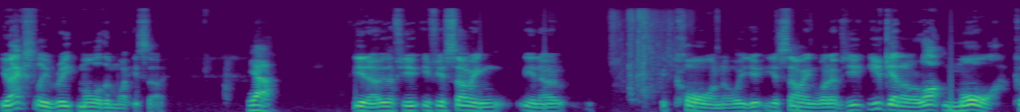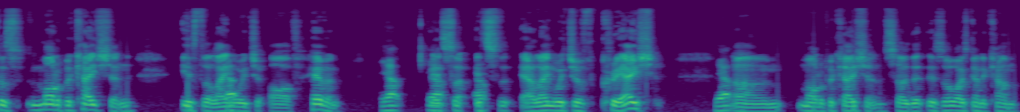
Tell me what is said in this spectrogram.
you actually reap more than what you sow. Yeah. You know, if you if you're sowing, you know, corn or you, are sowing whatever, you, you get a lot more because multiplication is the language yep. of heaven. Yep. yep. It's, a, yep. it's our language of creation. Yep. Um, multiplication, so that there's always going to come,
